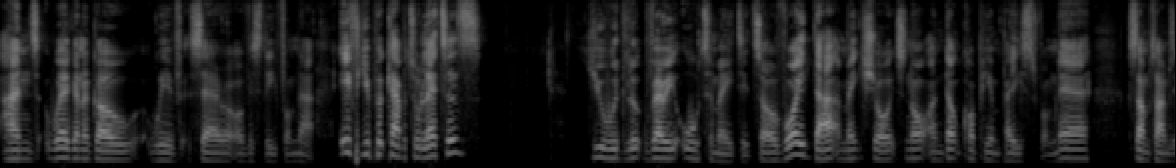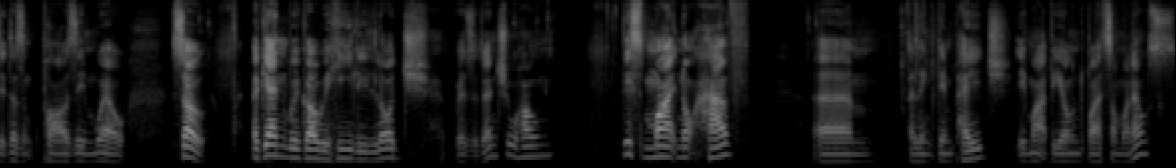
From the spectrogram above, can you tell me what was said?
And we're going to go with Sarah, obviously, from that. If you put capital letters, you would look very automated. So avoid that and make sure it's not, and don't copy and paste from there. Sometimes it doesn't parse in well. So again, we go with Healy Lodge residential home. This might not have um, a LinkedIn page. It might be owned by someone else.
